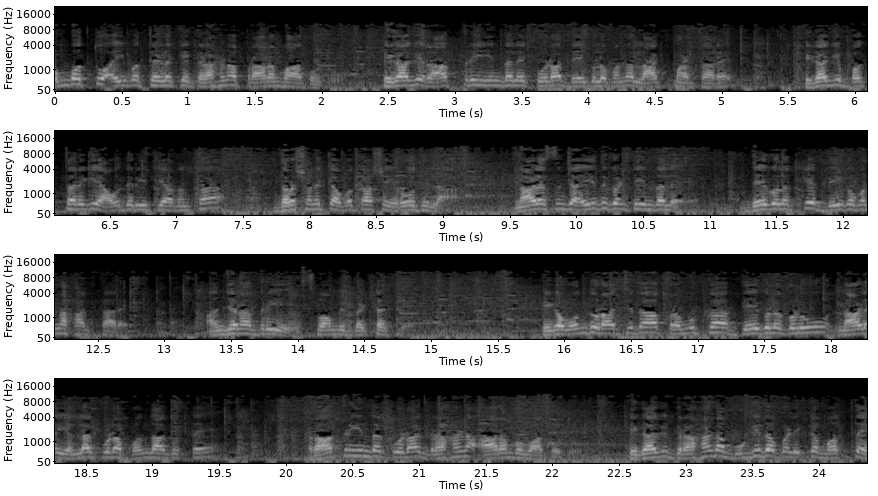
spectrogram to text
ಒಂಬತ್ತು ಐವತ್ತೇಳಕ್ಕೆ ಗ್ರಹಣ ಪ್ರಾರಂಭ ಆಗೋದು. ಹೀಗಾಗಿ ರಾತ್ರಿಯಿಂದಲೇ ಕೂಡ ದೇಗುಲವನ್ನ ಲಾಕ್ ಮಾಡ್ತಾರೆ. ಹೀಗಾಗಿ ಭಕ್ತರಿಗೆ ಯಾವುದೇ ರೀತಿಯಾದಂತ ದರ್ಶನಕ್ಕೆ ಅವಕಾಶ ಇರೋದಿಲ್ಲ. ನಾಳೆ ಸಂಜೆ ಐದು ಗಂಟೆಯಿಂದಲೇ ದೇಗುಲಕ್ಕೆ ಬೀಗವನ್ನ ಹಾಕ್ತಾರೆ. ಅಂಜನಾದ್ರಿ ಸ್ವಾಮಿ ಬೆಟ್ಟಕ್ಕೆ. ಈಗ ಒಂದು ರಾಜ್ಯದ ಪ್ರಮುಖ ದೇಗುಲಗಳು ನಾಳೆ ಎಲ್ಲ ಕೂಡ ಬಂದ್ ಆಗುತ್ತೆ. ರಾತ್ರಿಯಿಂದ ಕೂಡ ಗ್ರಹಣ ಆರಂಭವಾಗೋದು ಹೀಗಾಗಿ ಗ್ರಹಣ ಮುಗಿದ ಬಳಿಕ ಮತ್ತೆ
